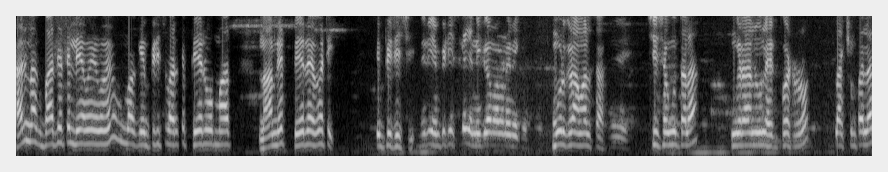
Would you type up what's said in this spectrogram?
కానీ మాకు బాధ్యతలు లేవేమో మాకు ఎంపీటీసీ వరకే పేరు మా నామినేట్ పేరు ఒకటి ఎంపీటీసీ మీరు ఎంపీటీసీగా ఎన్ని గ్రామాలు ఉన్నాయి మీకు? మూడు గ్రామాలు sir. Srishanguntala Ungaranula head quarter Lakshmipalli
